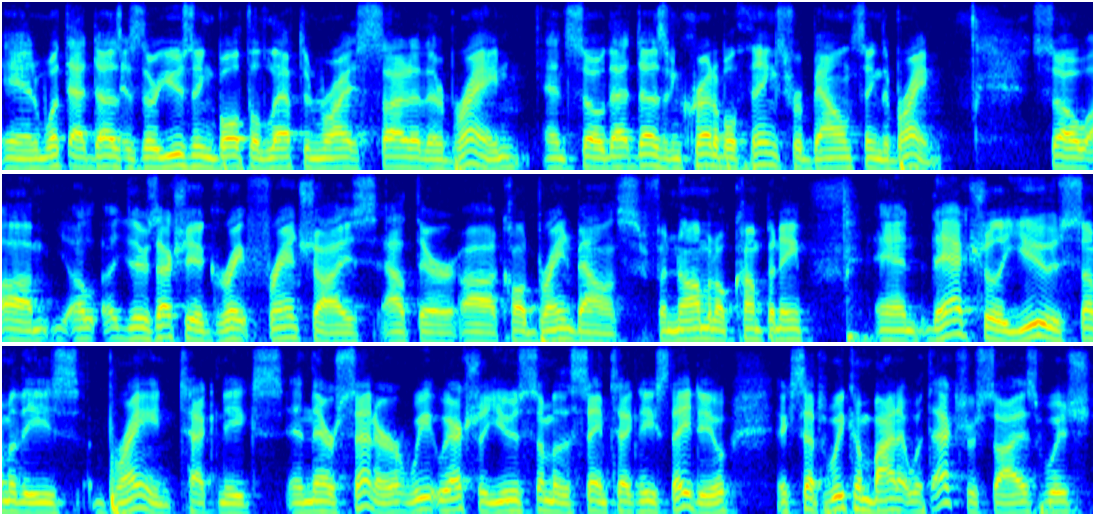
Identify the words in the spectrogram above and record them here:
And what that does is they're using both the left and right side of their brain. And so that does incredible things for balancing the brain. So um, there's actually a great franchise out there uh, called Brain Balance, phenomenal company, and they actually use some of these brain techniques in their center. We we actually use some of the same techniques they do, except we combine it with exercise, which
